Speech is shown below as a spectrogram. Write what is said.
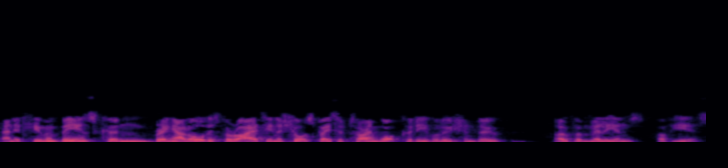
and if human beings can bring out all this variety in a short space of time, what could evolution do over millions of years?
